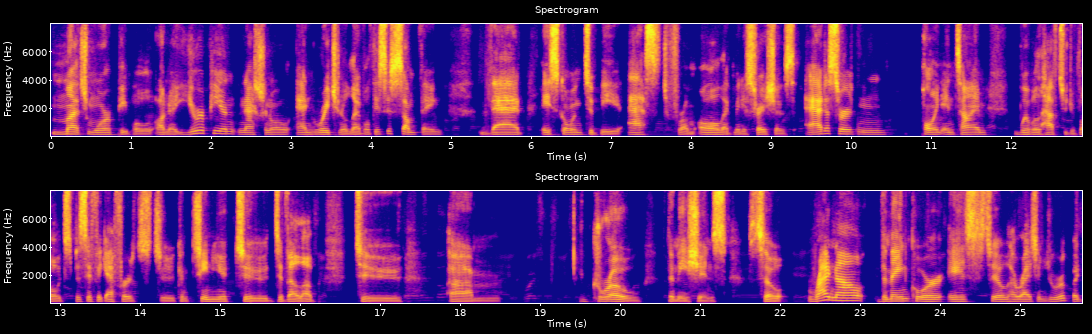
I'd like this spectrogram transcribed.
much more people on a European, national, and regional level. This is something that is going to be asked from all administrations. At a certain point in time, we will have to devote specific efforts to continue to develop, to um, grow the missions. So right now, the main core is still Horizon Europe, but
